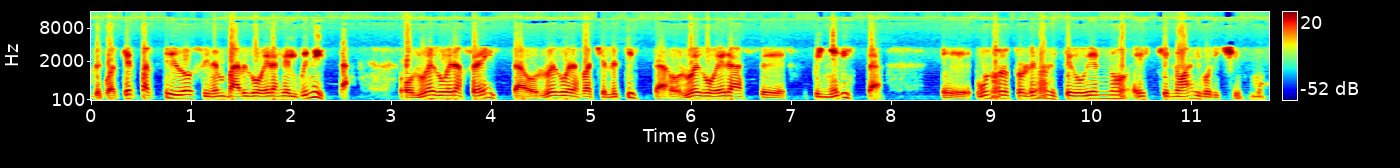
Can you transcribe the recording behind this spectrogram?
de cualquier partido, sin embargo eras el winista, o luego eras freísta, o luego eras bacheletista, o luego eras eh, piñerista. Eh, uno de los problemas de este gobierno es que no hay borichismo.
